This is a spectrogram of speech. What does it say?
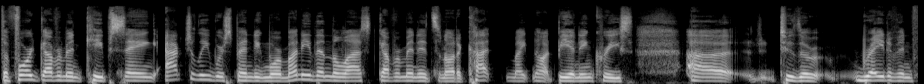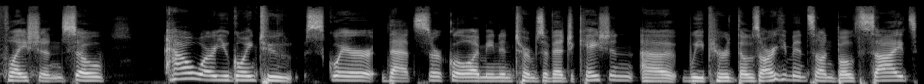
the Ford government keeps saying actually we're spending more money than the last government. It's not a cut, might not be an increase, uh, to the rate of inflation. So how are you going to square that circle? I mean, in terms of education, uh, we've heard those arguments on both sides.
